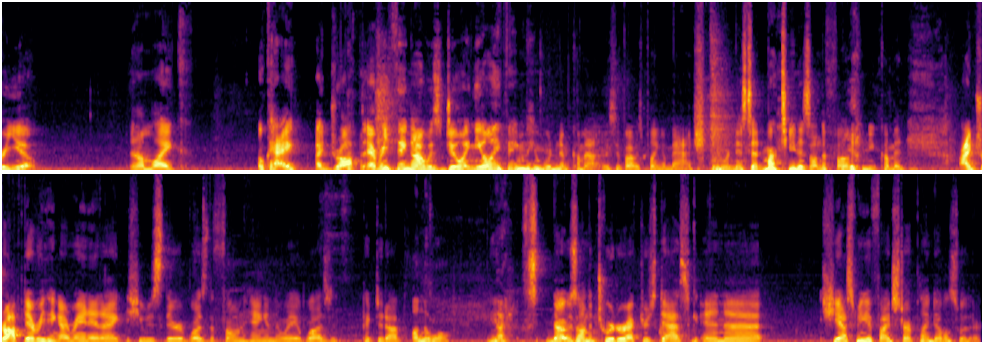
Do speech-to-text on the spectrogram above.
For you. And I'm like, okay. I dropped everything I was doing. The only thing they wouldn't have come out was if I was playing a match. They wouldn't have said, Martina's on the phone. Can you come in? I dropped everything. I ran in. I she was there. It was the phone hanging the way it was. Picked it up. on the wall. No. No, it was on the tour director's desk, and uh, she asked me if I'd start playing doubles with her.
